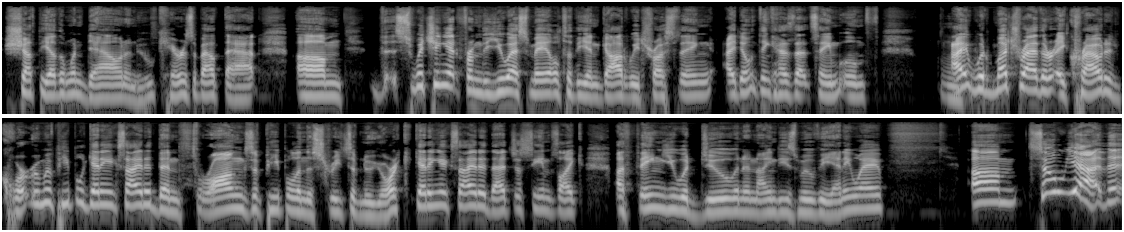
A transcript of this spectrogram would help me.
shut the other one down and who cares about that? Um the, switching it from the US mail to the in God we trust thing, I don't think has that same oomph. Mm. I would much rather a crowded courtroom of people getting excited than throngs of people in the streets of New York getting excited. That just seems like a thing you would do in a 90s movie anyway. Um, so yeah, the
